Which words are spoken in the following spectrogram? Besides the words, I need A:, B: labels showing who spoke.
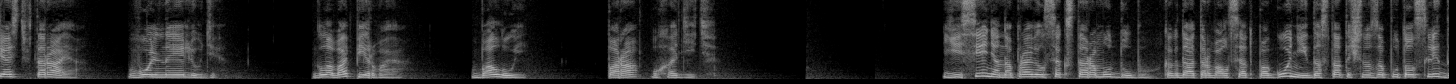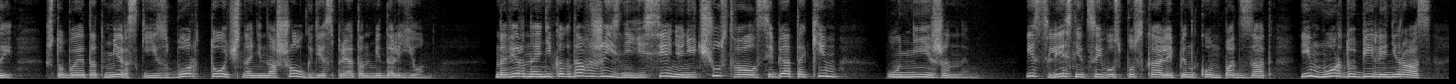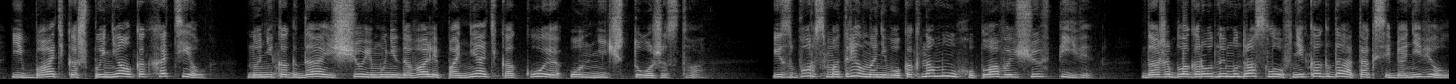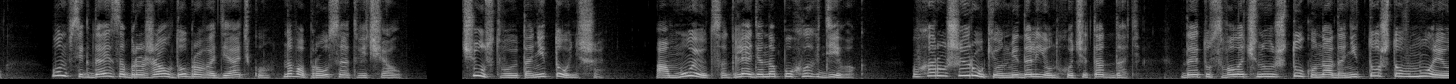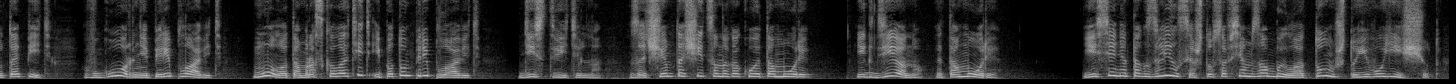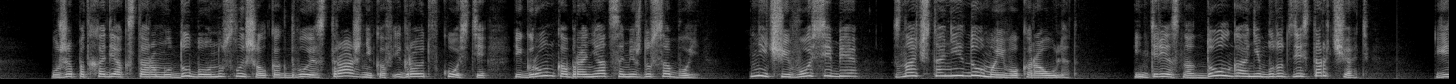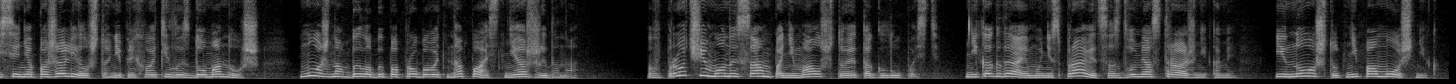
A: Часть вторая. Вольные люди. Глава первая. Балуй. Пора уходить. Есеня направился к старому дубу, когда оторвался от погони и достаточно запутал следы, чтобы этот мерзкий сбор точно не нашел, где спрятан медальон. Наверное, никогда в жизни Есеня не чувствовал себя таким униженным. И с лестницы его спускали пинком под зад, и морду били не раз, и батька шпынял, как хотел, но никогда еще ему не давали понять, какое он ничтожество – и сбор смотрел на него, как на муху, плавающую в пиве. Даже благородный мудрослов никогда так себя не вел. Он всегда изображал доброго дядьку, на вопросы отвечал. Чувствуют они тоньше. А моются, глядя на пухлых девок. В хорошие руки он медальон хочет отдать. Да эту сволочную штуку надо не то что в море утопить, в горне переплавить, молотом расколотить и потом переплавить. Действительно, зачем тащиться на какое-то море? И где оно, это море? Есеня так злился, что совсем забыл о том, что его ищут. Уже подходя к старому дубу, он услышал, как двое стражников играют в кости и громко бронятся между собой. «Ничего себе! Значит, они и дома его караулят. Интересно, долго они будут здесь торчать?» Есеня пожалел, что не прихватил из дома нож. Можно было бы попробовать напасть неожиданно. Впрочем, он и сам понимал, что это глупость. Никогда ему не справиться с двумя стражниками. И нож тут не помощник.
